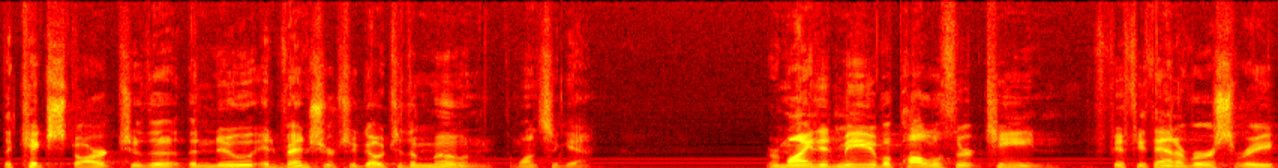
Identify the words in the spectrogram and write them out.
the kickstart to the, the new adventure to go to the moon once again reminded me of Apollo 13, 50th anniversary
